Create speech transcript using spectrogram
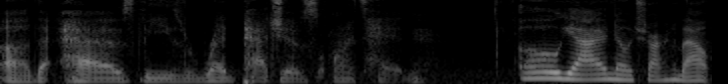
uh, that has these red patches on its head Oh yeah, I know what you're talking about.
